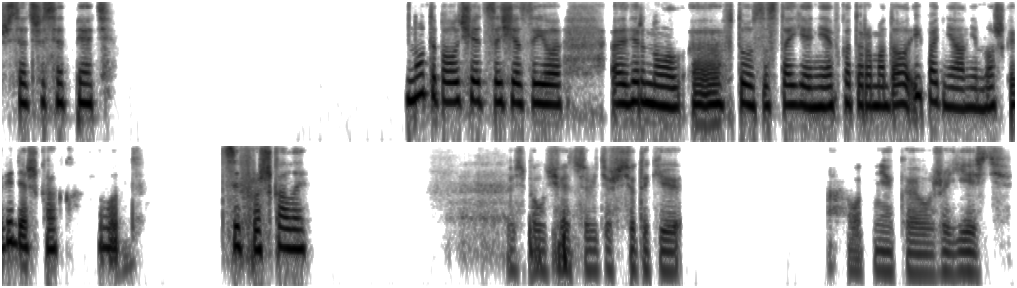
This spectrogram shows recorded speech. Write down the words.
60-65. Ну, ты, получается, сейчас ее э, вернул э, в то состояние, в котором отдал, и поднял немножко. Видишь, как вот цифру шкалы. То есть, получается, видишь, все-таки вот некая уже есть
